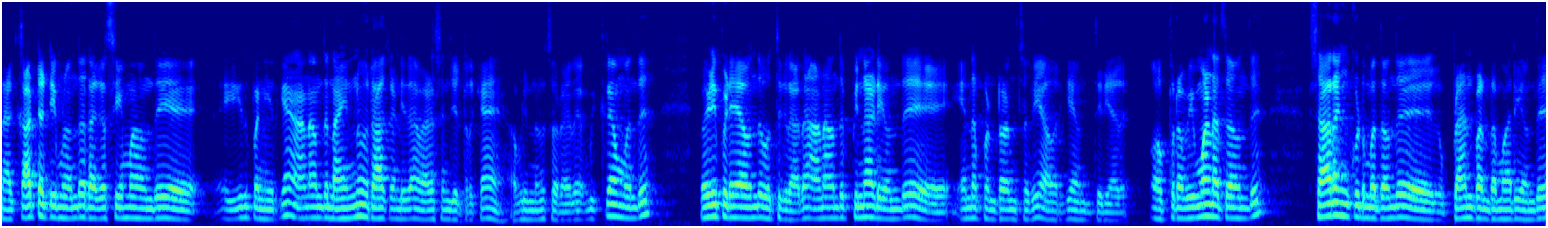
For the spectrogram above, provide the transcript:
நான் காட்ட டீமில் வந்து ரகசியமாக வந்து இது பண்ணியிருக்கேன். ஆனால் வந்து நான் இன்னும் ராக்காண்டி தான் வேலை செஞ்சிட்ருக்கேன் அப்படின்னு வந்து சொல்கிறாரு விக்ரம் வந்து வெளிப்படையாக வந்து ஒத்துக்கிறாரு. ஆனால் வந்து பின்னாடி வந்து என்ன பண்ணுறான்னு சொல்லி அவருக்கே வந்து தெரியாது. அப்புறம் விமானத்தை வந்து சாரங் குடும்பத்தை வந்து பிளான் பண்ணுற மாதிரி வந்து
